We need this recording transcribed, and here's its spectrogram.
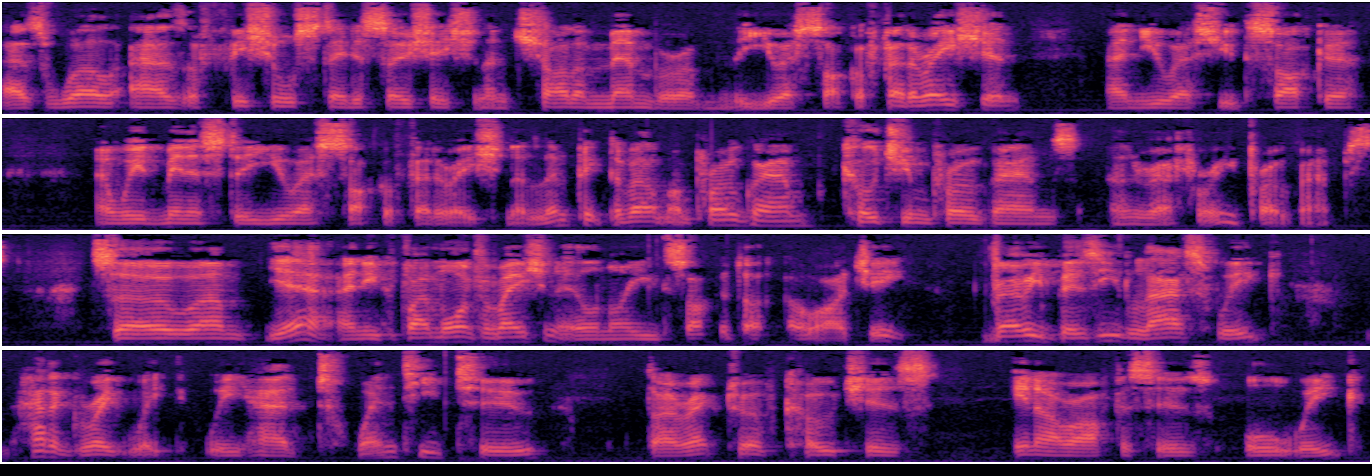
as well as official state association and charter member of the U.S. Soccer Federation and U.S. Youth Soccer and we administer U.S. Soccer Federation Olympic Development Program, coaching programs, and referee programs. So, um, yeah, and you can find more information at illinoisyouthsoccer.org. Very busy last week. Had a great week. We had 22 director of coaches in our offices all week.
